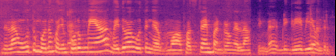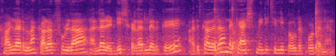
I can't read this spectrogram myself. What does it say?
இதெல்லாம் ஊற்றும் போதும் கொஞ்சம் பொறுமையாக மெதுவாக ஊற்றுங்க ஃபஸ்ட் டைம் பண்ணுறவங்க எல்லாம். பார்த்தீங்களா இப்படி கிரேவியே வந்திருக்கு. கலர்லாம் கலர்ஃபுல்லாக நல்லா ரெட்டிஷ் கலரில் இருக்குது அதுக்காக தான் அந்த காஷ்மீரி சில்லி பவுடர் போட்டேன் நான்.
